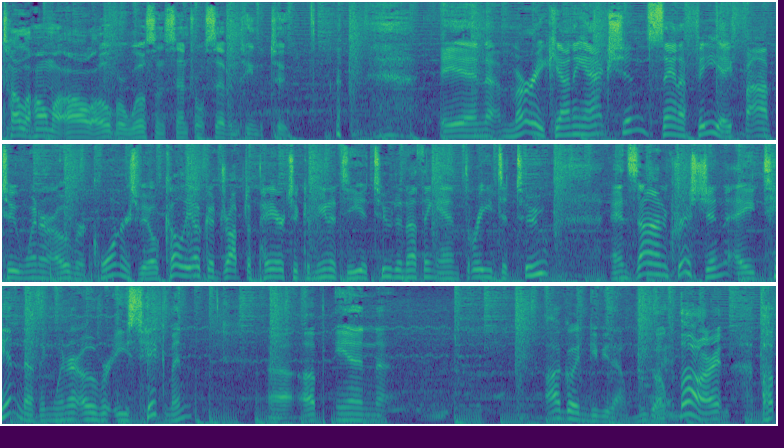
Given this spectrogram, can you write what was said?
Tullahoma all over Wilson Central 17 to 2. In Maury County action, Santa Fe a 5-2 winner over Cornersville. Culleoka dropped a pair to Community, a 2 to nothing and 3 to 2. And Zion Christian a 10 nothing winner over East Hickman. Uh, up in I'll go ahead and give you that one. You go ahead. All right. Up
